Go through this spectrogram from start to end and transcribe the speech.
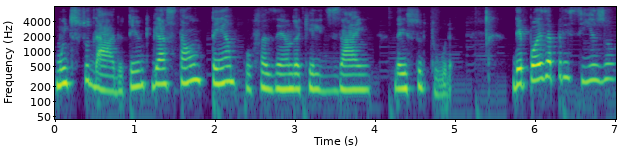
muito estudado, eu tenho que gastar um tempo fazendo aquele design da estrutura. Depois é preciso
